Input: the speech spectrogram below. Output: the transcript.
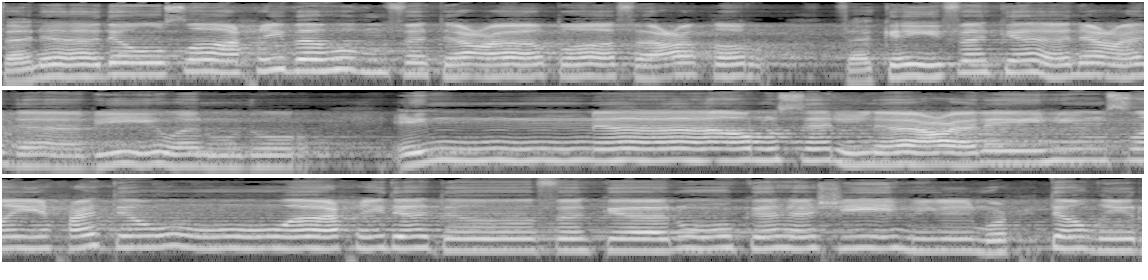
فنادوا صاحبهم فتعاطى فعقر. فكيف كان عذابي ونذر؟ إنا أرسلنا عليهم صيحة واحدة فكانوا كهشيم المحتضر.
